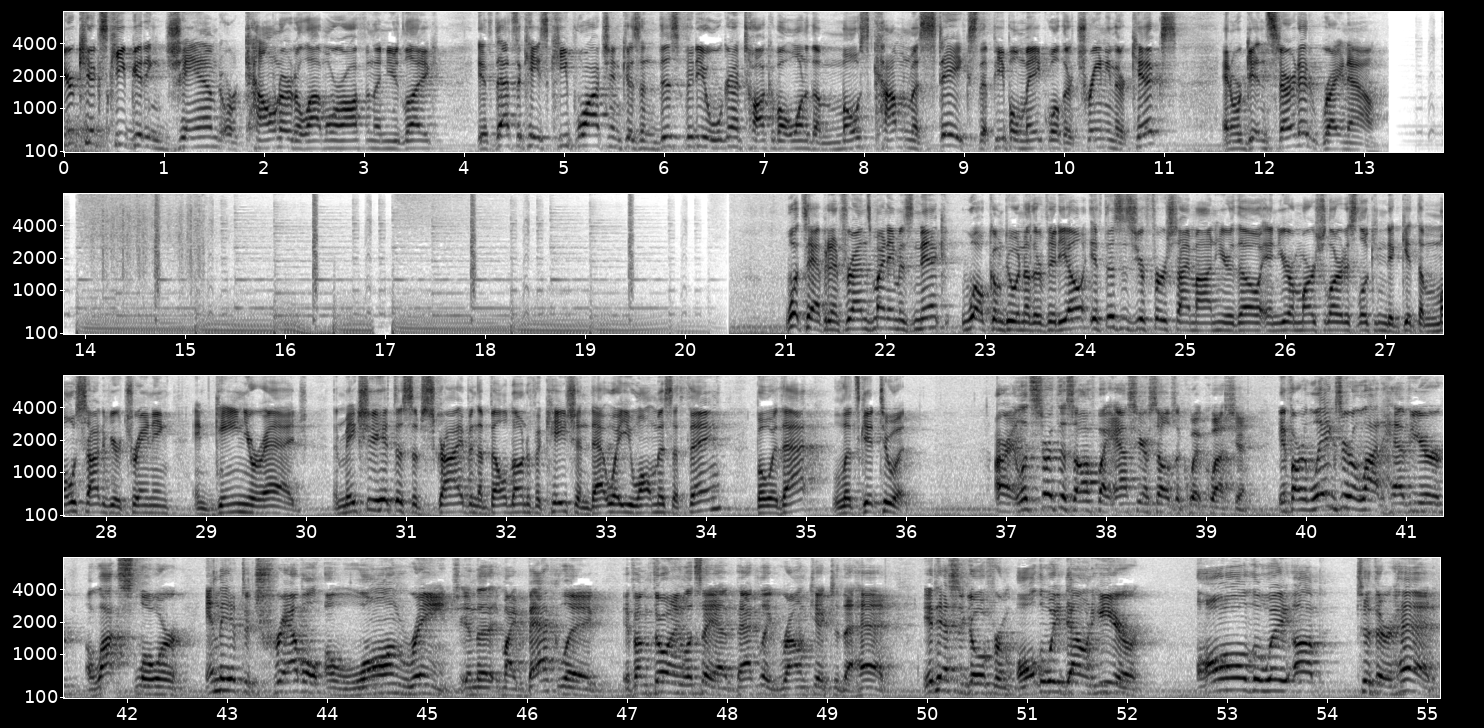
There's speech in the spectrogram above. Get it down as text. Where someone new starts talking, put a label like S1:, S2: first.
S1: Your kicks keep getting jammed or countered a lot more often than you'd like? If that's the case, keep watching because in this video we're going to talk about one of the most common mistakes that people make while they're training their kicks and we're getting started right now. What's happening friends? My name is Nick. Welcome to another video. If this is your first time on here though and you're a martial artist looking to get the most out of your training and gain your edge, then make sure you hit the subscribe and the bell notification. That way you won't miss a thing. But with that, let's get to it. Alright, let's start this off by asking ourselves a quick question. If our legs are a lot heavier, a lot slower, and they have to travel a long range, and that my back leg, if I'm throwing, let's say, a back leg round kick to the head, it has to go from all the way down here all the way up to their head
